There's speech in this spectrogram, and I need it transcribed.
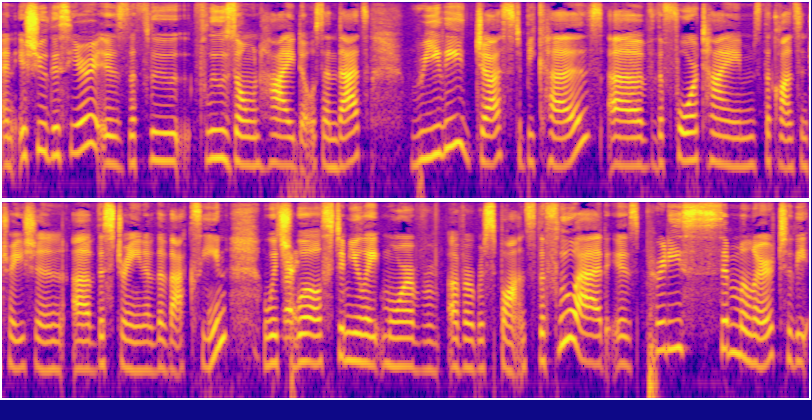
an issue this year is the flu Fluzone high dose. And that's really just because of the four times the concentration of the strain of the vaccine which Right. will stimulate more of a, of a response. The Fluad is pretty similar to the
